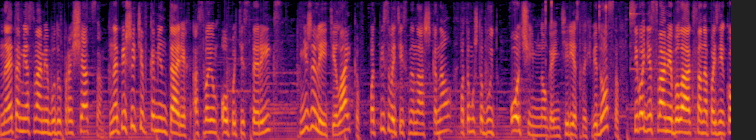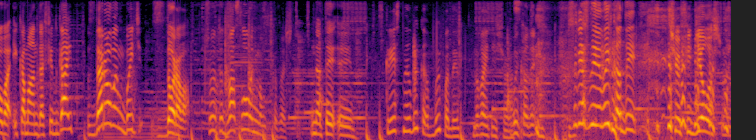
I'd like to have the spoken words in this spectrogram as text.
На этом я с вами буду прощаться. Напишите в комментариях о своем опыте с TRX. Не жалейте лайков, подписывайтесь на наш канал, потому что будет очень много интересных видосов. Сегодня с вами была Оксана Позднякова и команда FitGuide. Здоровым быть здорово! Что это два слова не могу сказать? Что? На Т... э, Скрестные выка- выпады. Давайте еще раз. Выходы. Связные выходы. Че, офигела, что ли?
